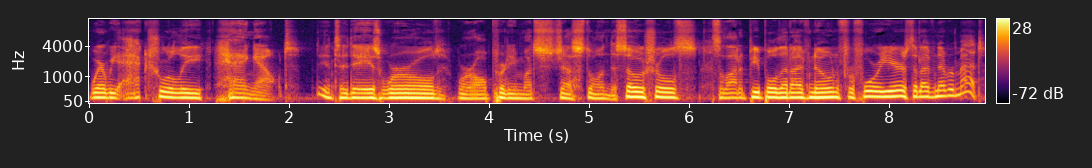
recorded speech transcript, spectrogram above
where we actually hang out in today's world, we're all pretty much just on the socials. It's a lot of people that I've known for four years that I've never met.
